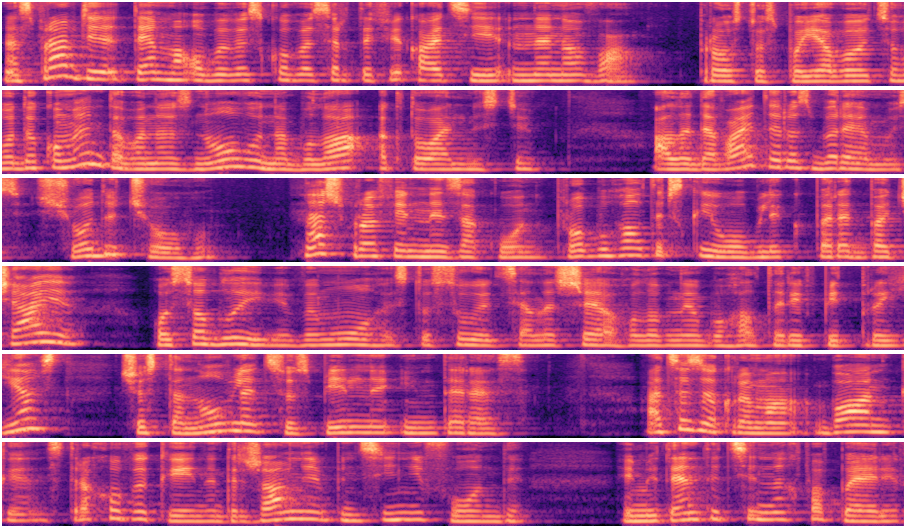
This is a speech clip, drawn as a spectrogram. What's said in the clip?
Насправді, тема обов'язкової сертифікації не нова. Просто з появою цього документа вона знову набула актуальності. Але давайте розберемось, що до чого. Наш профільний закон про бухгалтерський облік передбачає особливі вимоги стосуються лише головних бухгалтерів підприємств, що становлять суспільний інтерес. А це, зокрема, банки, страховики, недержавні пенсійні фонди, емітенти цінних паперів,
